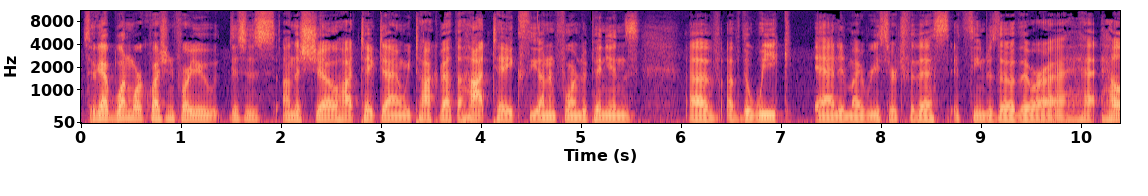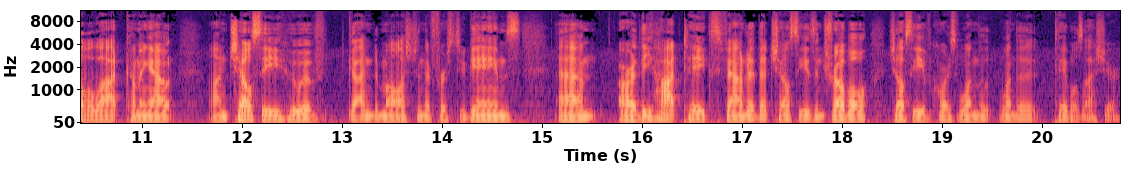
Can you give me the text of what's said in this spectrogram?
So, Gab, one more question for you. This is on the show, Hot Takedown. We talk about the hot takes, the uninformed opinions of, of the week. And in my research for this, it seemed as though there were a he- hell of a lot coming out on Chelsea, who have gotten demolished in their first two games. Um, are the hot takes founded that Chelsea is in trouble? Chelsea, of course, won the won the tables last year.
